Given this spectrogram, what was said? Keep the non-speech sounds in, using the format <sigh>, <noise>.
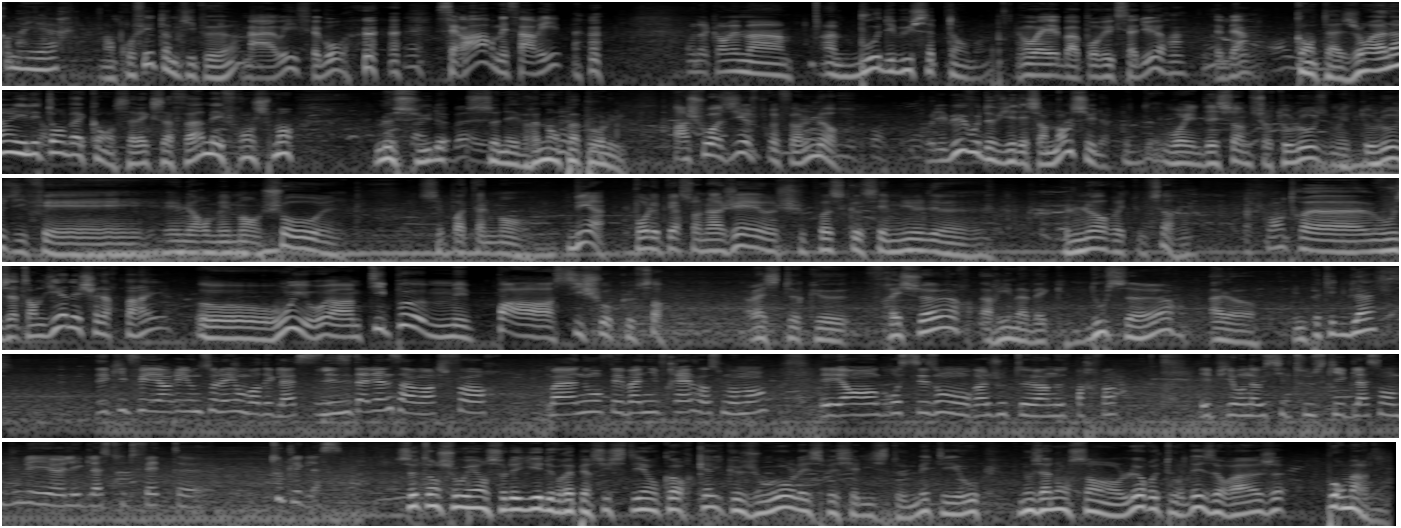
comme ailleurs. On en profite un petit peu. hein. Bah oui, il fait beau. <laughs> c'est rare, mais ça arrive. On a quand même un, un beau début septembre. Oui, bah pourvu que ça dure, hein. c'est bien. Quant à Jean-Alain, il est en vacances avec sa femme et franchement, le sud, ce n'est vraiment pas pour lui. À choisir, je préfère le nord. Au début, vous deviez descendre dans le sud. Oui, descendre sur Toulouse, mais Toulouse, il fait énormément chaud. C'est pas tellement bien. Pour les personnes âgées, euh, je suppose que c'est mieux de... le nord et tout ça. hein. Par contre, euh, vous vous attendiez à des chaleurs pareilles? Oh, oui, ouais, un petit peu, mais pas si chaud que ça. Reste que fraîcheur rime avec douceur. Alors, une petite glace? Dès qu'il fait un rayon de soleil, on vend des glaces. Les italiennes, ça marche fort. Bah, nous, on fait vanille fraise en ce moment. Et en grosse saison, on rajoute euh, un autre parfum. Et puis, on a aussi tout ce qui est glace en boule et euh, les glaces toutes faites. euh, toutes les glaces. Ce temps chaud et ensoleillé devrait persister encore quelques jours, les spécialistes météo nous annonçant le retour des orages pour mardi.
